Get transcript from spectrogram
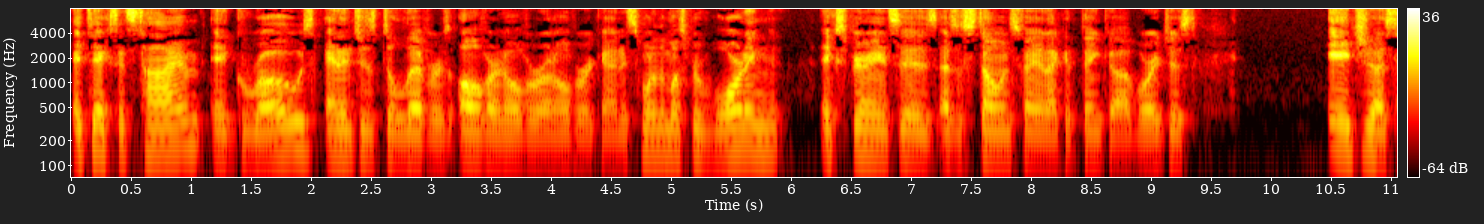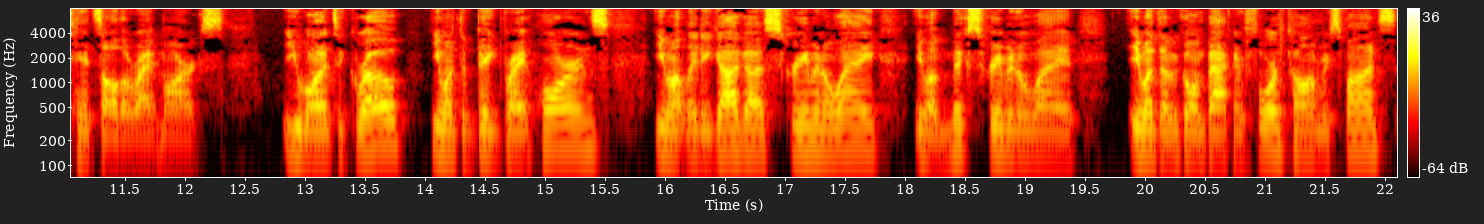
It takes its time, it grows, and it just delivers over and over and over again. It's one of the most rewarding experiences as a Stones fan I could think of, where it just, it just hits all the right marks. You want it to grow, you want the big bright horns, you want Lady Gaga screaming away, you want Mick screaming away, you want them going back and forth, call and response.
